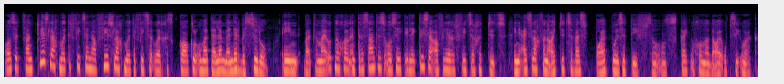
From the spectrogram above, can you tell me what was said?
ons het van twee slag motorfietsse na vier slag motorfietsse oorgeskakel omdat hulle minder besoedel. En wat vir my ook nogal interessant is, ons het elektriese aflewerfietsse getoets en die uitslag van daai toetse was baie positief. So ons kyk nogal na daai opsie ook.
